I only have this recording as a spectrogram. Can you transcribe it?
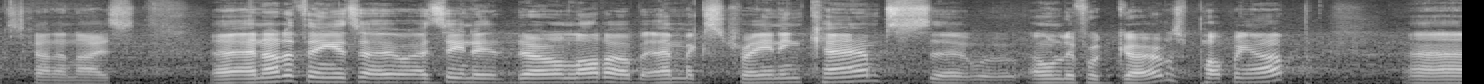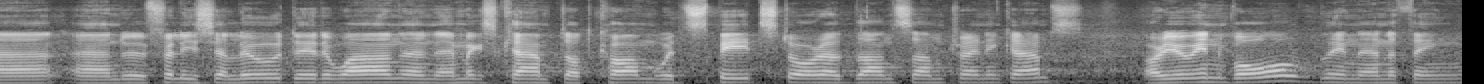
It's kind of nice. Uh, another thing is, uh, I've seen that there are a lot of MX training camps uh, only for girls popping up. Uh, and Felicia Liu did one, and MXCamp.com with Speed Store have done some training camps. Are you involved in anything?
